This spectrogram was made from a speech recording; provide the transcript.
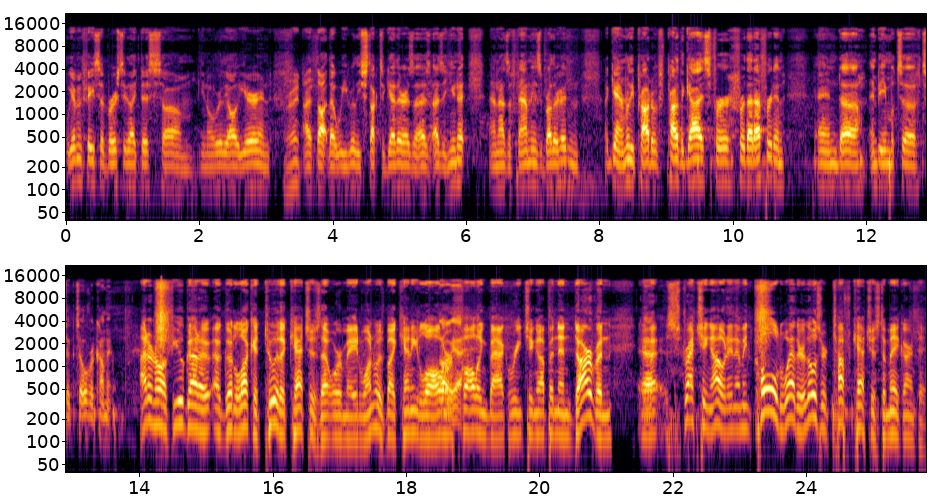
we haven't faced adversity like this, um, you know, really all year, and right. I thought that we really stuck together as a, as, as, a unit and as a family, as a brotherhood. And again, I'm really proud of proud of the guys for, for that effort and and uh, and being able to, to, to overcome it. I don't know if you got a, a, good look at two of the catches that were made. One was by Kenny Lawler oh, yeah. falling back, reaching up, and then Darvin uh, stretching out. And I mean, cold weather; those are tough catches to make, aren't they?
